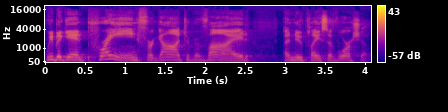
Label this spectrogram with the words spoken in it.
we began praying for God to provide a new place of worship.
